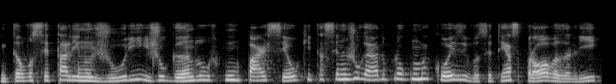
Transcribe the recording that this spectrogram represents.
então você tá ali no júri julgando um par seu que está sendo julgado por alguma coisa e você tem as provas ali.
